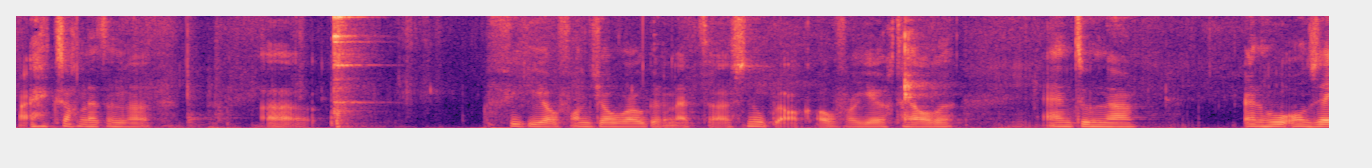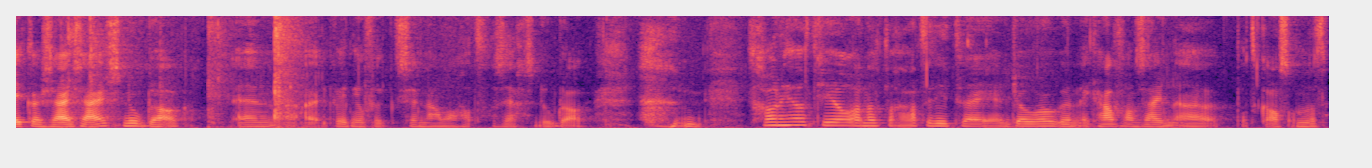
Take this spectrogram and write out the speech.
Maar ik zag net een video van Joe Rogan met Snoop Dogg over jeugdhelden. En toen, en hoe onzeker zij zijn, Snoop Dogg, En eh, ik weet niet of ik zijn naam al had gezegd, Snoop Dogg. Het is gewoon heel chill aan het praten, die twee. En Joe Rogan, ik hou van zijn uh, podcast, omdat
